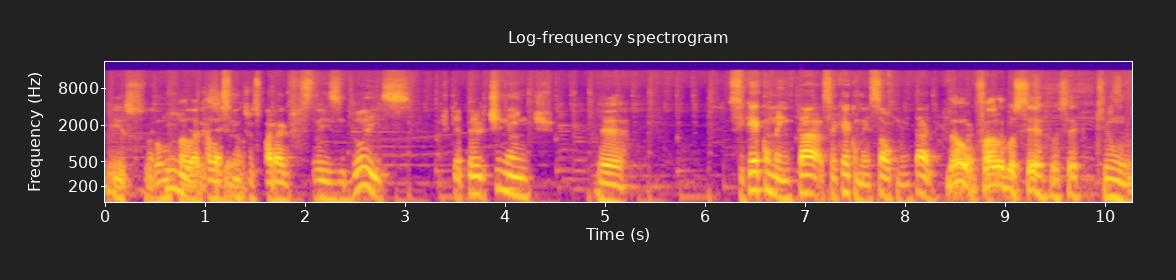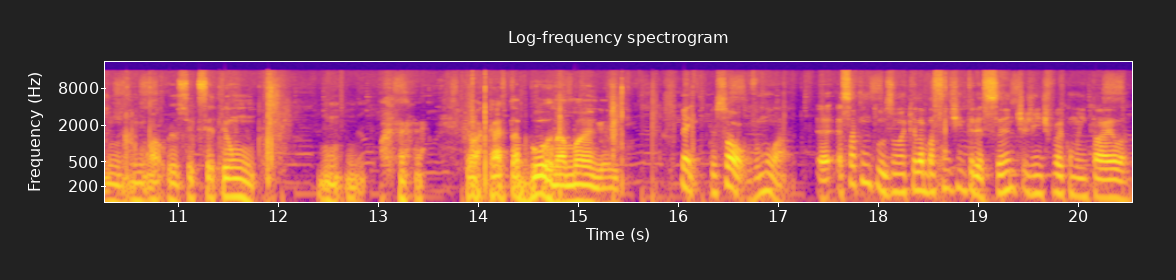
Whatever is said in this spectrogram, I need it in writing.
Isso, aqui, vamos falar. A relação entre os parágrafos 3 e 2, acho que é pertinente. É. Você quer comentar? Você quer começar o comentário? Não, fala você. Você tinha um, um, um eu sei que você tem um, um tem uma carta boa na manga aí. Bem, pessoal, vamos lá. É, essa conclusão aqui é bastante interessante. A gente vai comentar ela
